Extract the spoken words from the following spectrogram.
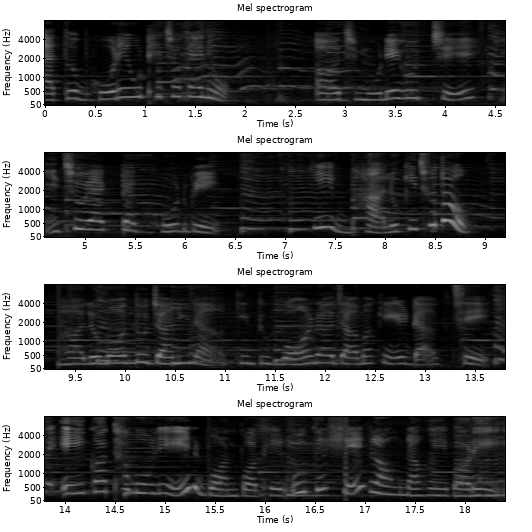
এত ভোরে উঠেছ কেন? আজ মনে হচ্ছে কিছু একটা ঘটবে। ভালো কিছু তো? ভালো মন্দ জানি না কিন্তু বন আজ আমাকে ডাকছে। এই কথা বলে বনপথের উদ্দেশ্যে রওনা হয়ে পড়ে।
